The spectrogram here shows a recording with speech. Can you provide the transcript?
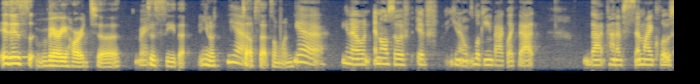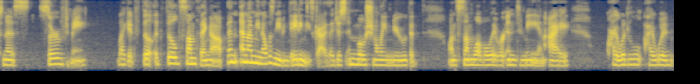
it is very hard to right. to see that you know yeah. to upset someone yeah you know and also if if you know looking back like that that kind of semi closeness served me like it filled it filled something up and and i mean i wasn't even dating these guys i just emotionally knew that on some level they were into me and i I would I would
